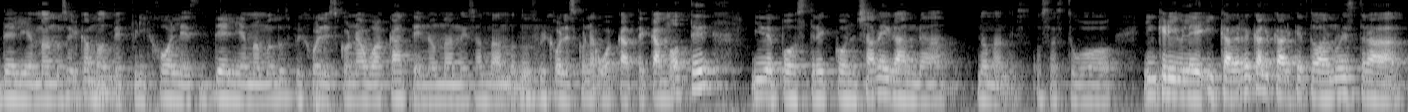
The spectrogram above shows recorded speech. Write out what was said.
deli, amamos el camote. Frijoles, deli, amamos los frijoles con aguacate. No mames, amamos los frijoles con aguacate. Camote y de postre concha vegana. No mames, o sea, estuvo increíble. Y cabe recalcar que toda nuestra,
